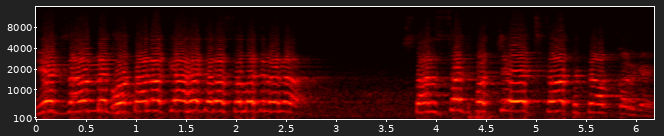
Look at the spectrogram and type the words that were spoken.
ये एग्ज़ाम में घोटाला क्या है, जरा समझ लेना। सड़सठ बच्चे एक साथ टॉप कर गए।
